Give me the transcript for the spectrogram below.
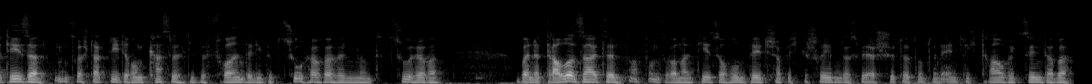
Malteser in unserer Stadtgliederung Kassel, liebe Freunde, liebe Zuhörerinnen und Zuhörer. Auf einer Trauerseite auf unserer Malteser Homepage habe ich geschrieben, dass wir erschüttert und unendlich traurig sind, aber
